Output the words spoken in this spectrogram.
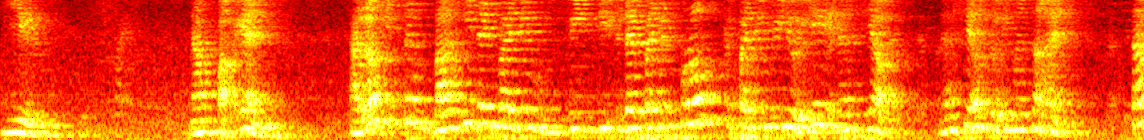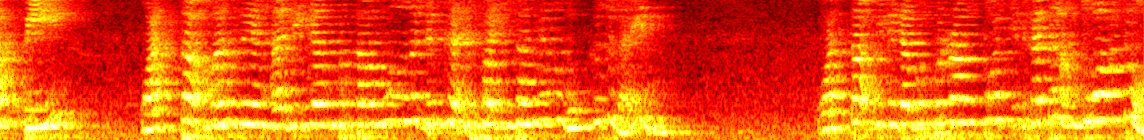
Ya. Nampak kan? Kalau kita bagi daripada video daripada prompt kepada video, ya dah siap. Dah siap untuk 5 saat. Tapi watak masa yang adegan pertama dekat depan istana muka tu lain. Watak bila dah berperang pun kita kata hang tua tu.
